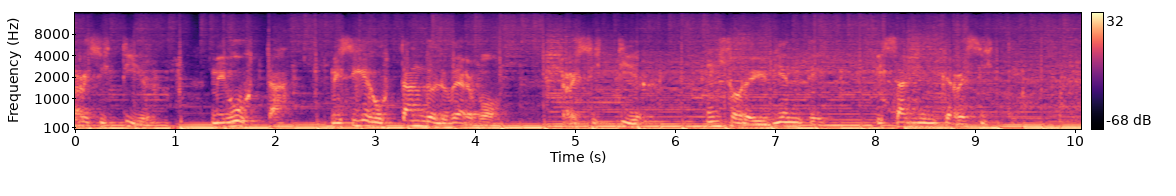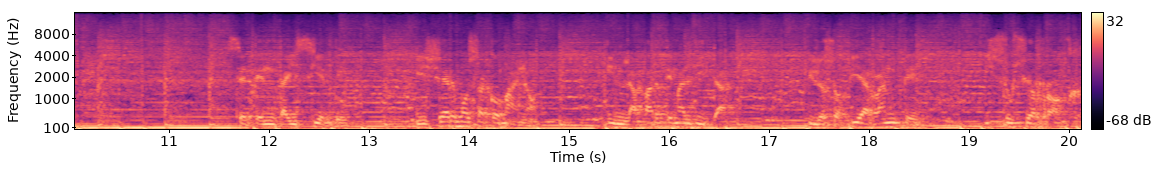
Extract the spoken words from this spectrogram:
Resistir. Me gusta, me sigue gustando el verbo resistir. Un sobreviviente es alguien que resiste. 77. Guillermo Sacomano. En la parte maldita. Filosofía errante y sucio rock.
